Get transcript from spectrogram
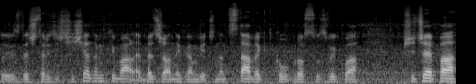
to jest D47 chyba, ale bez żadnych tam, wiecie, nadstawek, tylko po prostu zwykła przyczepa.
